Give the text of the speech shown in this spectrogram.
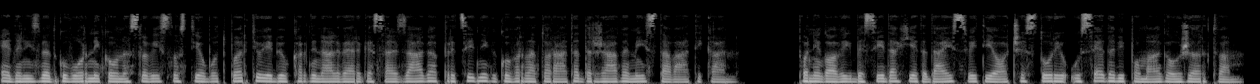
Eden izmed govornikov na slovesnosti ob odprtju je bil kardinal Verge Salzaga, predsednik governatorata države mesta Vatikan. Po njegovih besedah je tedaj sveti oče storil vse, da bi pomagal žrtvam.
